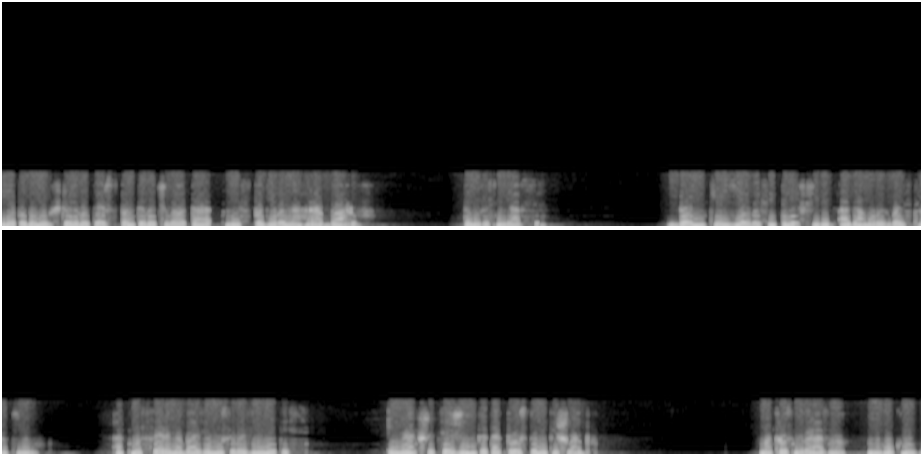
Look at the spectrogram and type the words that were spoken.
Я подумав, що його теж спантеличила ота несподівана гра барв. Тому засміявся. Доньки Єви хитріші від Адамових байстрюків. Атмосфера на базі мусила змінитись. Інакше ця жінка так просто не пішла б. Матрос невиразно мгукнув,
